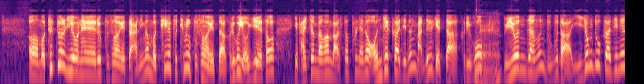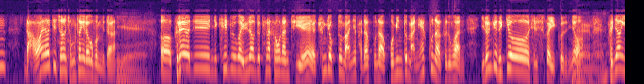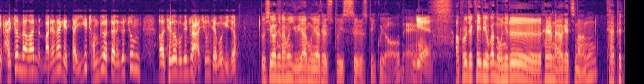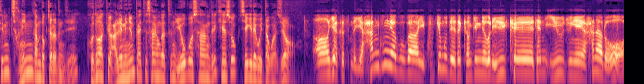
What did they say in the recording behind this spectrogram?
어 뭐 특별위원회를 구성하겠다 아니면 뭐 TF 팀을 구성하겠다 그리고 여기에서 이 발전 방안 마스터 플랜을 언제까지는 만들겠다 그리고 네. 위원장은 누구다 이 정도까지는 나와야지 저는 정상이라고 봅니다. 예. 어, 그래야지 이제 KBO가 1라운드 탈락하고 난 뒤에 충격도 많이 받았구나, 고민도 많이 했구나, 그동안. 이런 게 느껴질 수가 있거든요. 네네. 그냥 이 발전 방안 마련하겠다. 이게 전부였다는 게 좀, 어, 제가 보기엔 좀 아쉬운 대목이죠. 또 시간 지나면 유야무야 될 수도 있을 수도 있고요. 네. 예. 앞으로 이제 KBO가 논의를 해 나가겠지만 대표팀 전임 감독자라든지 고등학교 알루미늄 배트 사용 같은 요구 사항들이 계속 제기되고 있다고 하죠. 어, 예, 그렇습니다. 예, 한국 야구가 이 국제 무대에서 경쟁력을 잃게 된 이유 중에 하나로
